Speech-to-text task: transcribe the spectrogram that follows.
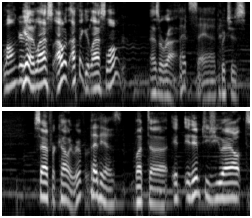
Longer? Yeah, it lasts. I, would, I think it lasts longer as a ride, That's sad. which is sad for Kali River. that is. but uh, it, it empties you out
